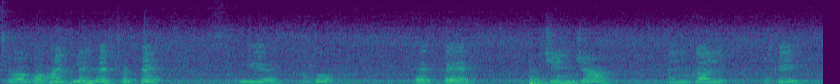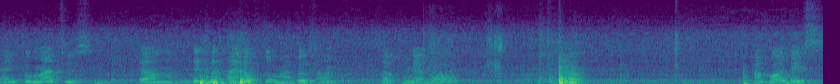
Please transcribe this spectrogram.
So I got my blended pepper here. I got pepper, ginger, and garlic. Okay, and tomatoes. Um, this is the kind of tomatoes I'm talking about. I got this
